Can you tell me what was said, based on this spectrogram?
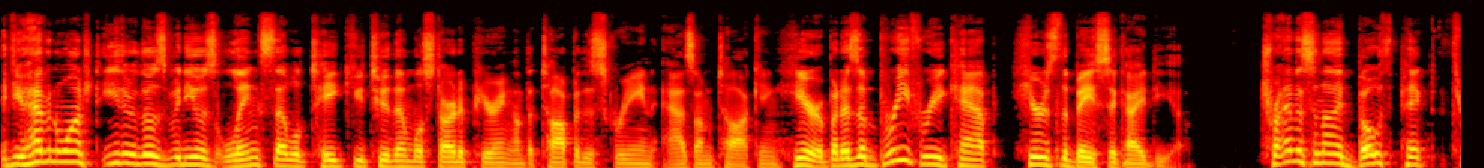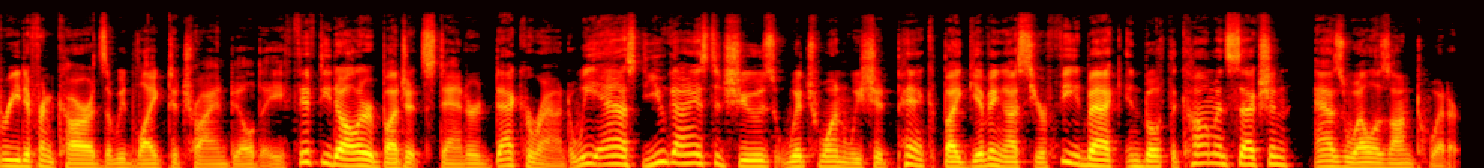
If you haven't watched either of those videos, links that will take you to them will start appearing on the top of the screen as I'm talking here. But as a brief recap, here's the basic idea. Travis and I both picked three different cards that we'd like to try and build a $50 budget standard deck around. We asked you guys to choose which one we should pick by giving us your feedback in both the comments section as well as on Twitter.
